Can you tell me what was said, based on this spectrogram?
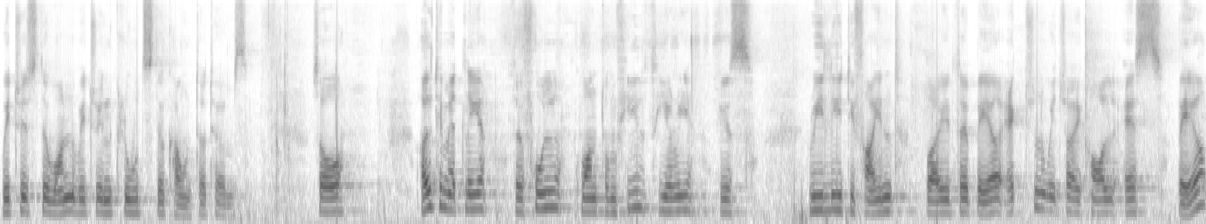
which is the one which includes the counter terms. So ultimately, the full quantum field theory is really defined by the bare action, which I call S bare.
